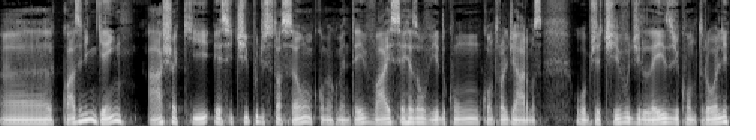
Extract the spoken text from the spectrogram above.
uh, quase ninguém acha que esse tipo de situação, como eu comentei, vai ser resolvido com um controle de armas. O objetivo de leis de controle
